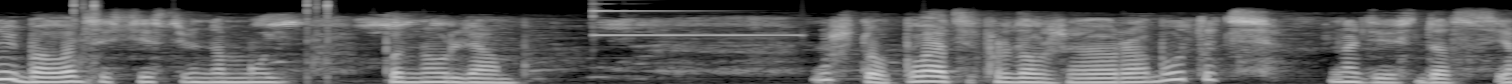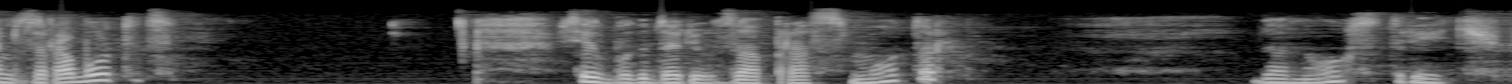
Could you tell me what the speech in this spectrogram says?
Ну и баланс, естественно, мой по нулям. Ну что, платит, продолжаю работать. Надеюсь, даст всем заработать. Всех благодарю за просмотр. До новых встреч.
